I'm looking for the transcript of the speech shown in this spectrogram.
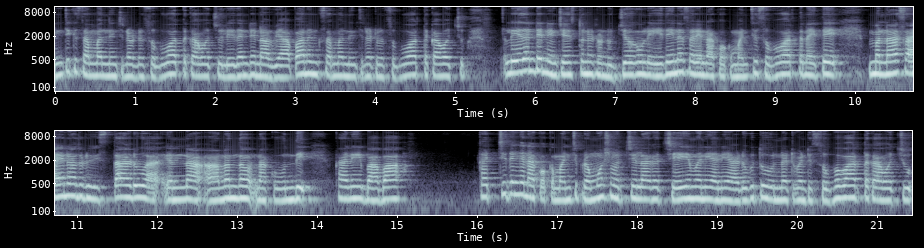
ఇంటికి సంబంధించినటువంటి శుభవార్త కావచ్చు లేదంటే నా వ్యాపారానికి సంబంధించినటువంటి శుభవార్త కావచ్చు లేదంటే నేను చేస్తున్నటువంటి ఉద్యోగంలో ఏదైనా సరే నాకు ఒక మంచి శుభవార్తనైతే నా సాయినాథుడు ఇస్తాడు అన్న ఆనందం నాకు ఉంది. కానీ బాబా ఖచ్చితంగా నాకు ఒక మంచి ప్రమోషన్ వచ్చేలాగా చేయమని అని అడుగుతూ ఉన్నటువంటి శుభవార్త కావచ్చు.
